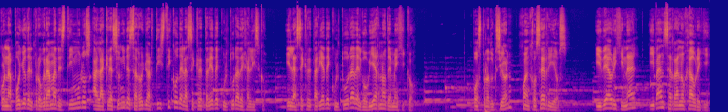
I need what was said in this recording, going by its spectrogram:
con apoyo del Programa de Estímulos a la Creación y Desarrollo Artístico de la Secretaría de Cultura de Jalisco y la Secretaría de Cultura del Gobierno de México. Postproducción, Juan José Ríos. Idea original, Iván Serrano Jauregui.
